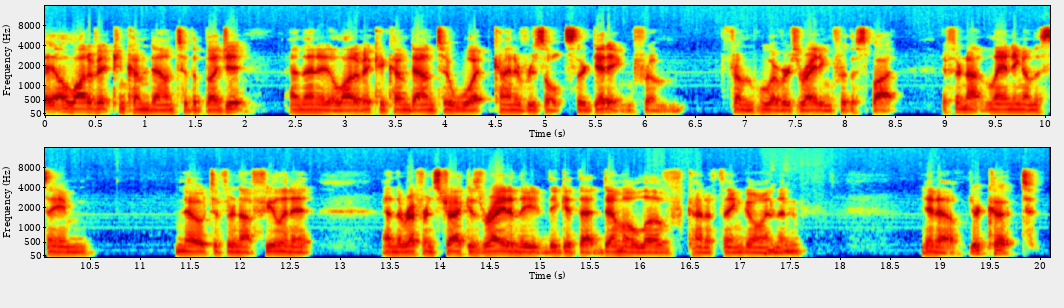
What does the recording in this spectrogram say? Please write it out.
a lot of it can come down to the budget, and then it, a lot of it can come down to what kind of results they're getting from from whoever's writing for the spot. If they're not landing on the same note if they're not feeling it and the reference track is right and they they get that demo love kind of thing going mm-hmm. then you know you're cooked.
